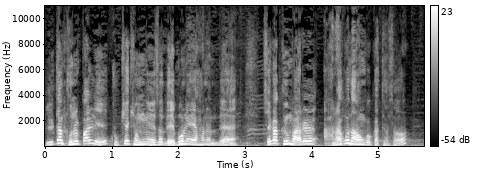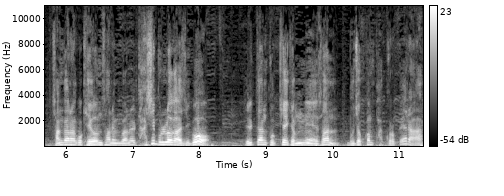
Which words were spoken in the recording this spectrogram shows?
일단 군을 빨리 국회 경내에서 내보내야 하는데 제가 그 말을 안 하고 나온 것 같아서 장관하고 계엄사령관을 다시 불러가지고 일단 국회 경내에선 무조건 밖으로 빼라.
